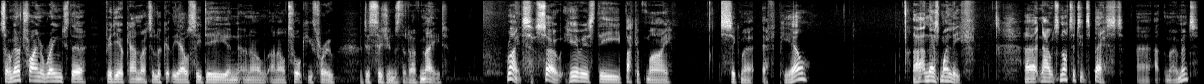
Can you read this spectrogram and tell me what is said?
So I'm going to try and arrange the video camera to look at the LCD and, and, I'll, and I'll talk you through the decisions that I've made. Right, so here is the back of my Sigma FPL. Uh, and there's my leaf. Uh, now, it's not at its best uh, at the moment,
